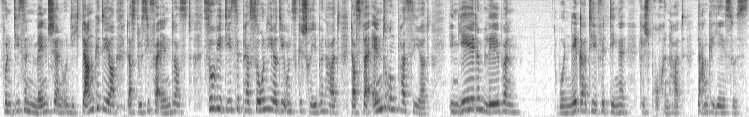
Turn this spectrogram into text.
von diesen Menschen und ich danke dir, dass du sie veränderst. So wie diese Person hier, die uns geschrieben hat, dass Veränderung passiert in jedem Leben, wo negative Dinge gesprochen hat. Danke, Jesus.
